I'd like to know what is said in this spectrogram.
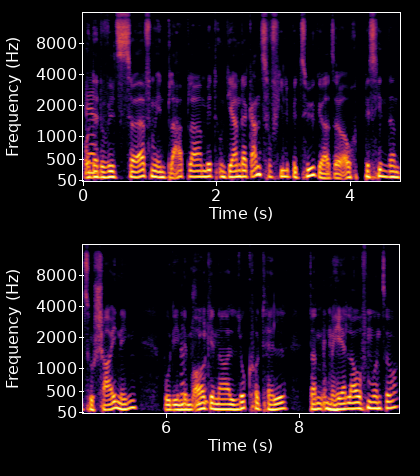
Oder ja. du willst surfen in Blabla mit und die haben da ganz so viele Bezüge, also auch bis hin dann zu Shining, wo die in okay. dem Original Look Hotel dann umherlaufen und so.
